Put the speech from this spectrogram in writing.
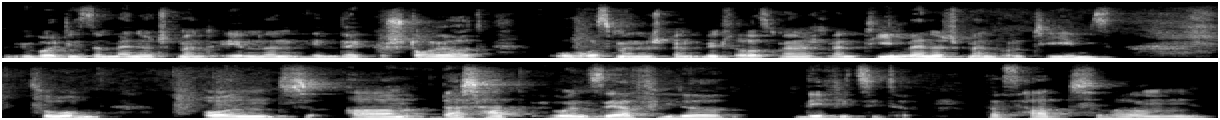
über diese Management-Ebenen hinweg gesteuert, oberes Management, mittleres Management, Teammanagement und Teams. So. Und ähm, das hat übrigens sehr viele Defizite. Das hat ähm,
